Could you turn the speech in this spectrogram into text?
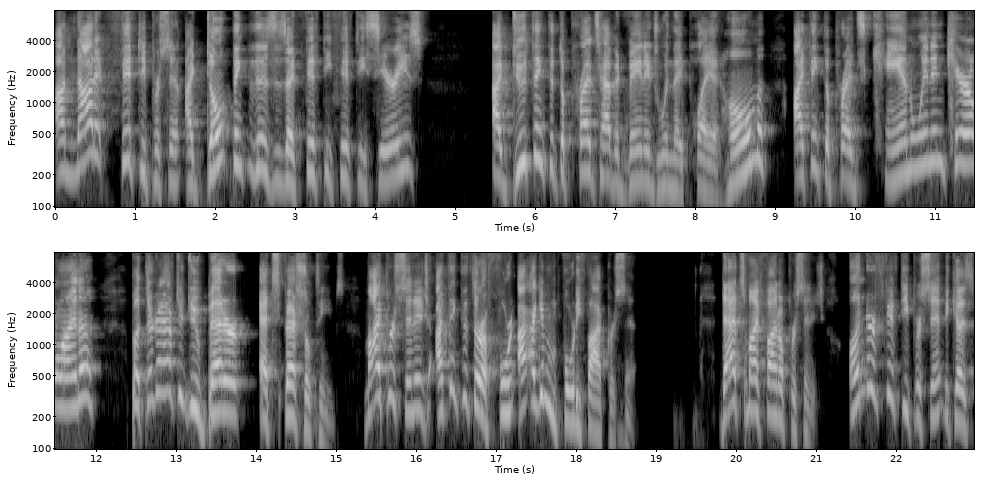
I'm not at 50%. I don't think this is a 50 50 series. I do think that the Preds have advantage when they play at home. I think the Preds can win in Carolina, but they're going to have to do better at special teams. My percentage, I think that they're a four. I, I give them 45%. That's my final percentage. Under 50% because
